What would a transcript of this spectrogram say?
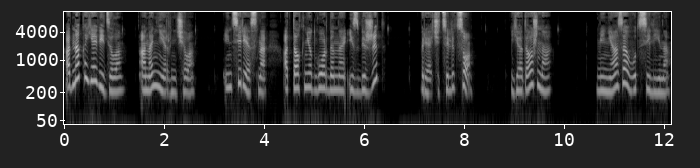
Однако я видела, она нервничала. Интересно, оттолкнет Гордона и сбежит? Прячете лицо. Я должна. Меня зовут Селина.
